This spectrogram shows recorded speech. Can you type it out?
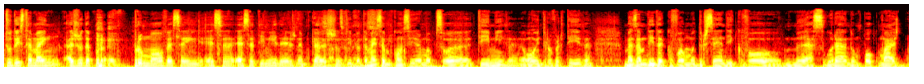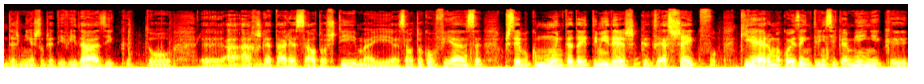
Tudo isso também ajuda, por, promove essa, essa, essa timidez, né? Porque acho, tipo, eu também sempre me considero uma pessoa tímida ou introvertida, mas à medida que vou amadurecendo e que vou me assegurando um pouco mais das minhas subjetividades e que estou eh, a, a resgatar essa autoestima e essa autoconfiança, percebo que muita da timidez que achei que, que era uma coisa intrínseca a mim e que,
